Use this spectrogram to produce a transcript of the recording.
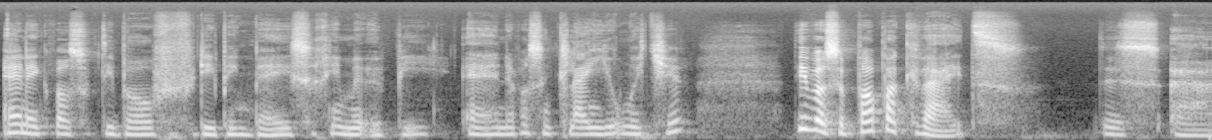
En ik was op die bovenverdieping bezig in mijn uppie. En er was een klein jongetje, die was zijn papa kwijt. Dus uh,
